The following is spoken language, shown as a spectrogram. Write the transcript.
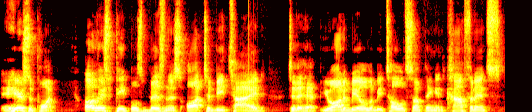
Here's the point. Others people's business ought to be tied to the hip. You ought to be able to be told something in confidence,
